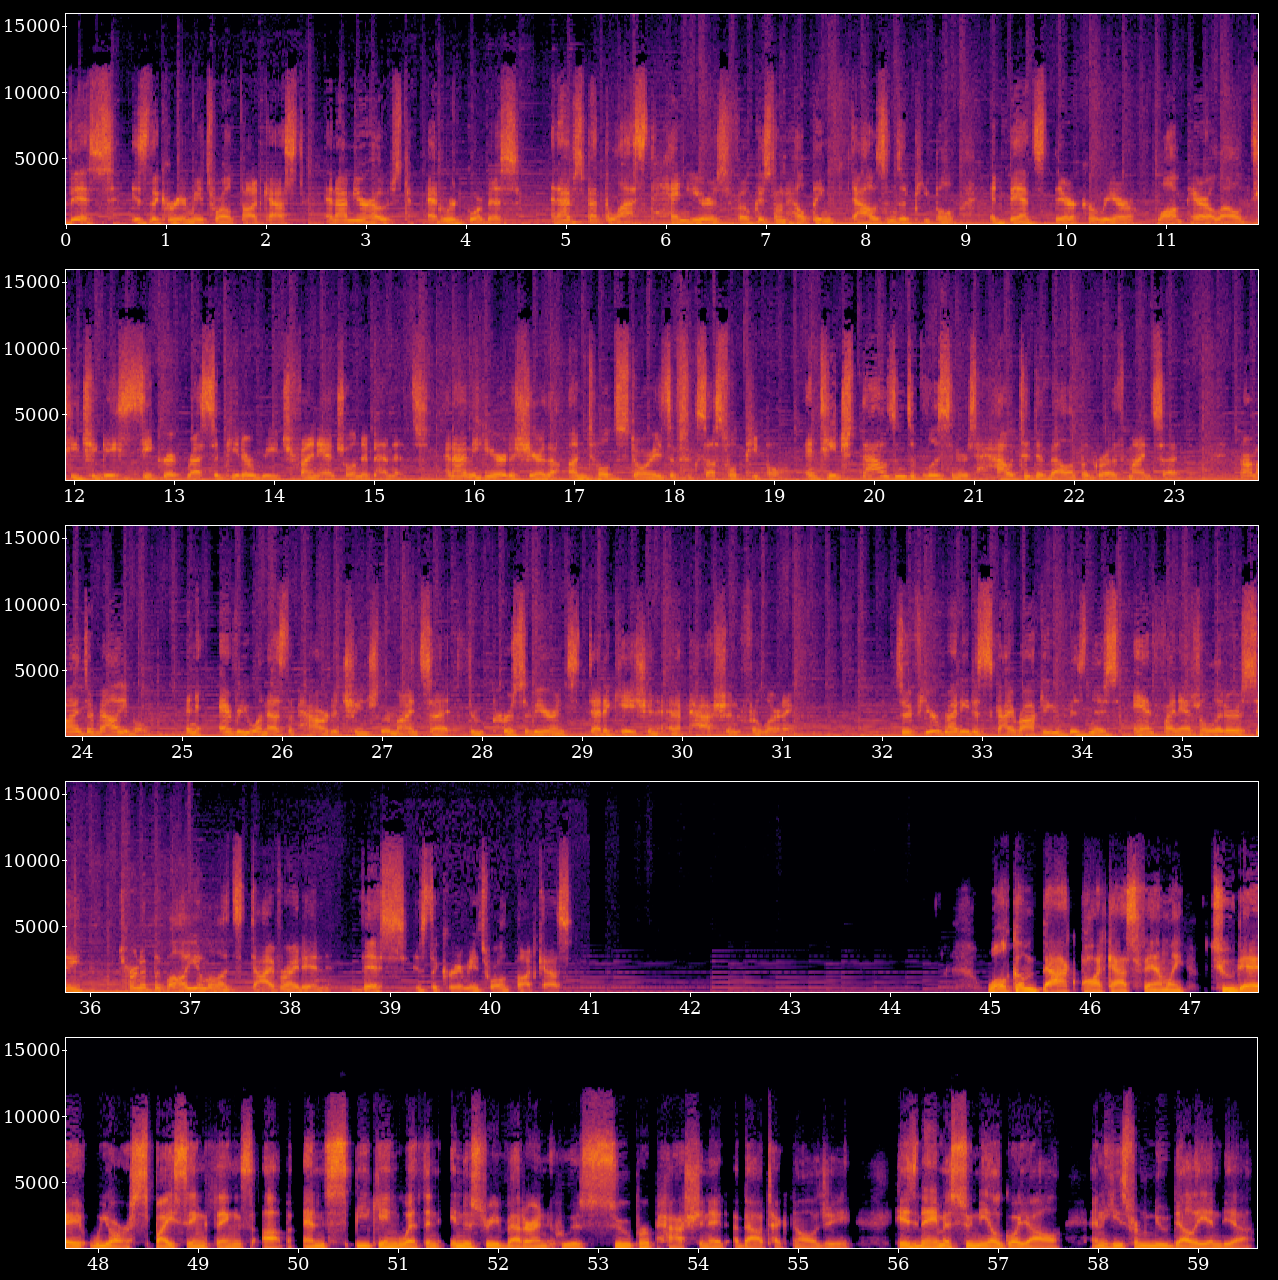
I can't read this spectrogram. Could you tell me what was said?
This is the Career Meets World podcast, and I'm your host, Edward Gorbis. And I've spent the last 10 years focused on helping thousands of people advance their career while in parallel teaching a secret recipe to reach financial independence. And I'm here to share the untold stories of successful people and teach thousands of listeners how to develop a growth mindset. Our minds are malleable, and everyone has the power to change their mindset through perseverance, dedication, and a passion for learning. So if you're ready to skyrocket your business and financial literacy, turn up the volume and let's dive right in. This is the Career Meets World podcast. Welcome back, podcast family. Today, we are spicing things up and speaking with an industry veteran who is super passionate about technology. His name is Sunil Goyal, and he's from New Delhi, India.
